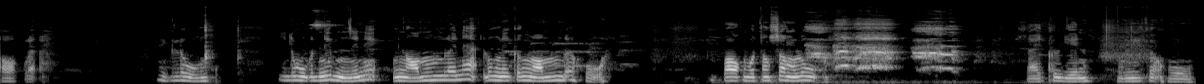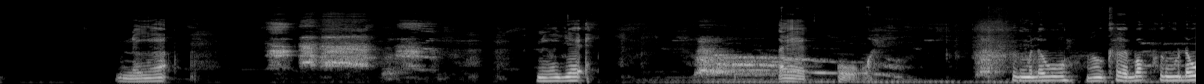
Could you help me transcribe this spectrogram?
ออกล้วนี่ก็ลูกนี่ลูกก็นิ่มเลยเนี่ยงอมเลยเนี่ยลูกนี้ก็งอมเลยโหปอกหมดทั้งสองลูก ใส่ตู้เย็นตรงนี้ก็โหเนื้อ เนื้อเยอะแตกโอ้ยพิ่งมาดูน้องเคยบอกพิ่งมาดู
